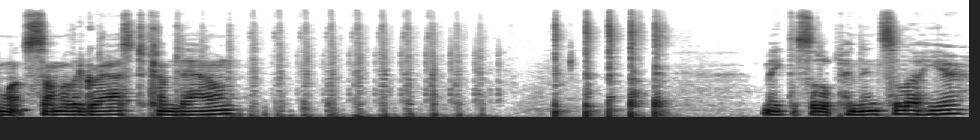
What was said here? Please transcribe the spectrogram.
Want some of the grass to come down. Make this little peninsula here.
